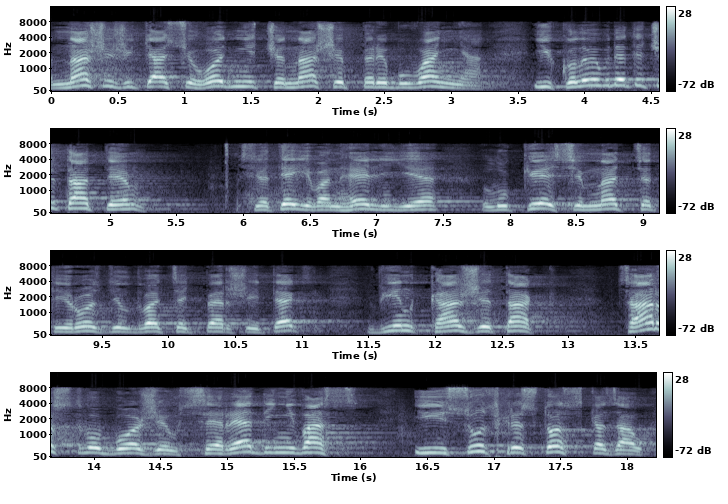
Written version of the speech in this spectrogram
наше життя сьогодні чи наше перебування. І коли ви будете читати святе Євангеліє, Луки, 17 розділ, 21 текст, він каже так: Царство Боже всередині вас. І Ісус Христос сказав,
